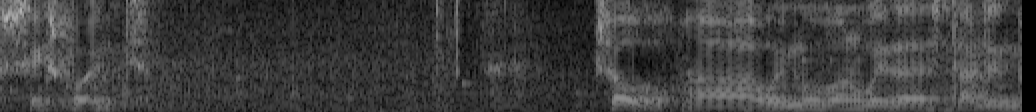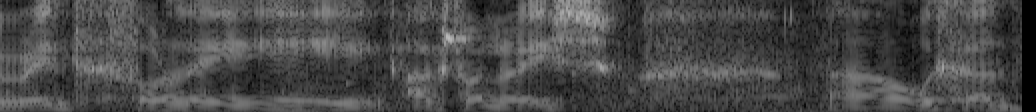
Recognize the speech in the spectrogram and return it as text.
six points. So uh, we move on with the starting grid for the actual race. Uh, we had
